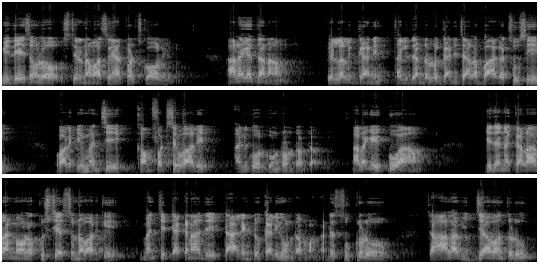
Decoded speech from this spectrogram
విదేశంలో స్థిర నివాసం ఏర్పరచుకోవాలి. అలాగే తన పిల్లలకు కానీ తల్లిదండ్రులకు కానీ చాలా బాగా చూసి వాళ్ళకి మంచి కంఫర్ట్స్ ఇవ్వాలి అని కోరుకుంటూ ఉంటుంటారు. అలాగే ఎక్కువ ఏదైనా కళారంగంలో కృషి చేస్తున్న వారికి మంచి టెక్నాలజీ టాలెంట్ కలిగి ఉంటారు అనమాట అంటే శుక్రుడు చాలా విద్యావంతుడు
